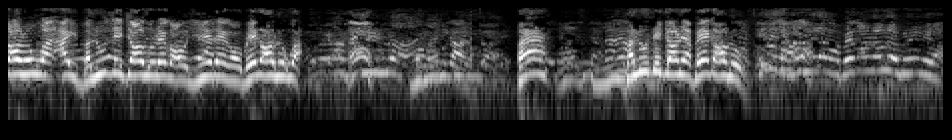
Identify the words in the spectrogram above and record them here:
ကောင်းတော့ကွာအဲ့ဘလူးစစ်ကြောင်းဆိုတဲ့ကောင်ရေးတဲ့ကောင်ဘဲကောင်းတော့ကွာဟဲ့မင်းကြီးကတော့ ဟမ်ဘလူးစစ်ကြောင်းเนี่ยဘဲကောင်းတော့ ဘယ်ကောင်တော့လို့မင်းနေတာ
